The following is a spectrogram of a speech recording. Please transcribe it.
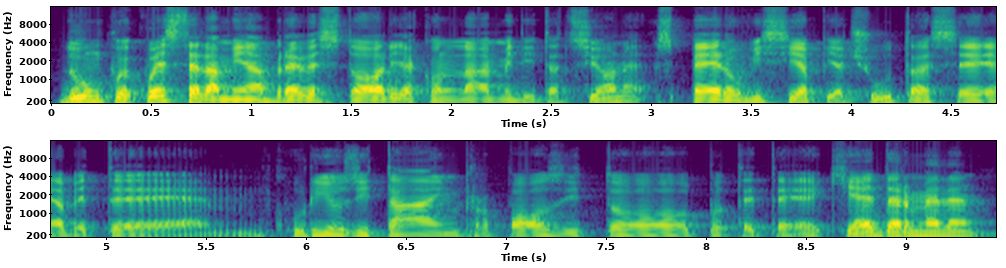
Dunque questa è la mia breve storia con la meditazione, spero vi sia piaciuta e se avete curiosità in proposito potete chiedermele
